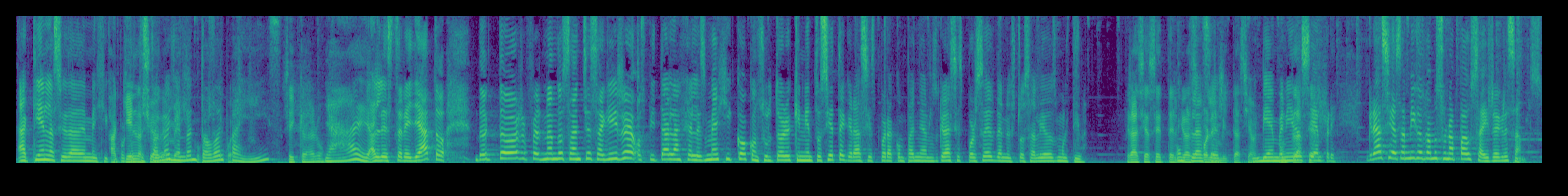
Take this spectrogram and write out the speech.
Aquí en la Ciudad de México. Aquí en la Ciudad están oyendo en todo el país. Sí, claro. Ya, eh, al estrellato. Doctor Fernando Sánchez Aguirre, Hospital Ángeles México, consultorio 507. Gracias por acompañarnos. Gracias por ser de nuestros aliados Multiva. Gracias, Etel. gracias por la invitación. Bienvenido siempre. Gracias, amigos. Vamos a una pausa y regresamos.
